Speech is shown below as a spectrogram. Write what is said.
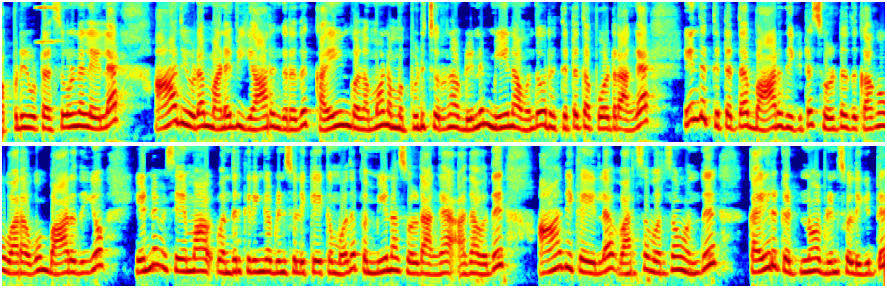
அப்படிப்பட்ட சூழ்நிலையில் ஆதியோட மனைவி யாருங்கிறது கைங்குளமாக நம்ம பிடிச்சிடணும் அப்படின்னு மீனா வந்து ஒரு திட்டத்தை போடுறாங்க. இந்த திட்டத்தை பாரதி கிட்ட சொல்றதுக்காக வரவும் பாரதியும் என்ன விஷயமா வந்திருக்கிறீங்க? அப்படின்னு சொல்லி கேட்கும்போது இப்போ மீனா சொல்றாங்க அதாவது ஆதி கையில் வருஷம் வருஷம் வந்து கயிறு கட்டணும் அப்படின்னு சொல்லிக்கிட்டு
